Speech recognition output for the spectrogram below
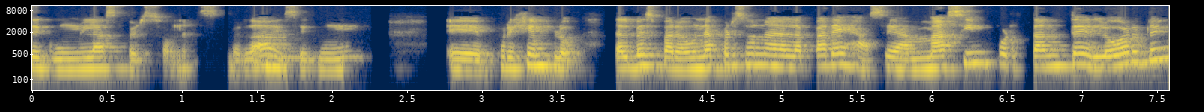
según las personas, ¿verdad? Y según, eh, por ejemplo, tal vez para una persona de la pareja sea más importante el orden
